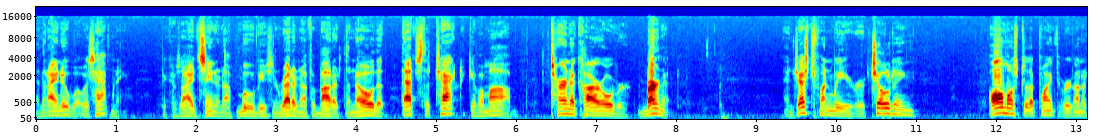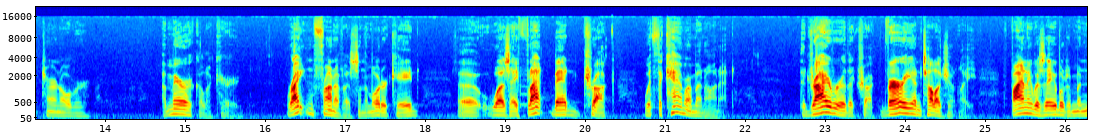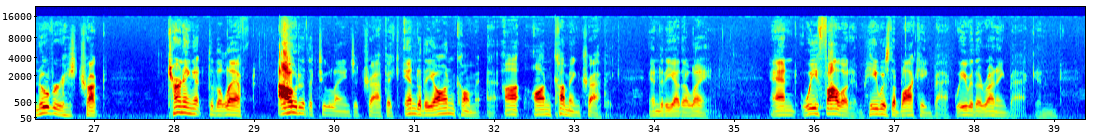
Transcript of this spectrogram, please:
And then I knew what was happening because I'd seen enough movies and read enough about it to know that that's the tactic of a mob turn a car over, burn it. And just when we were tilting almost to the point that we were going to turn over, a miracle occurred. Right in front of us in the motorcade uh, was a flatbed truck with the cameraman on it. The driver of the truck, very intelligently, finally was able to maneuver his truck, turning it to the left out of the two lanes of traffic into the oncoming, uh, oncoming traffic, into the other lane. And we followed him. He was the blocking back. We were the running back. And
